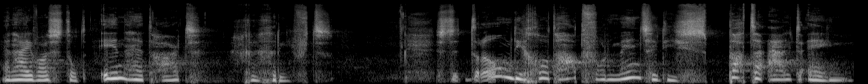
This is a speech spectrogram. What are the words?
En hij was tot in het hart gegriefd. Dus de droom die God had voor mensen, die spatte uiteen.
